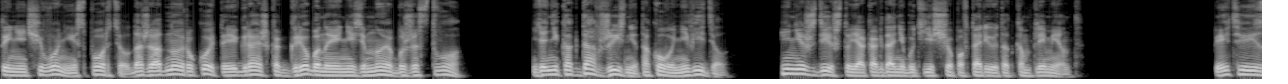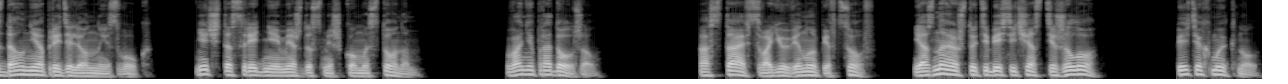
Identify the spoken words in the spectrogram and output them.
Ты ничего не испортил, даже одной рукой ты играешь как грёбаное неземное божество. Я никогда в жизни такого не видел. И не жди, что я когда-нибудь еще повторю этот комплимент». Петя издал неопределенный звук. Нечто среднее между смешком и стоном. Ваня продолжил. «Оставь свою вину, Певцов. Я знаю, что тебе сейчас тяжело». Петя хмыкнул.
